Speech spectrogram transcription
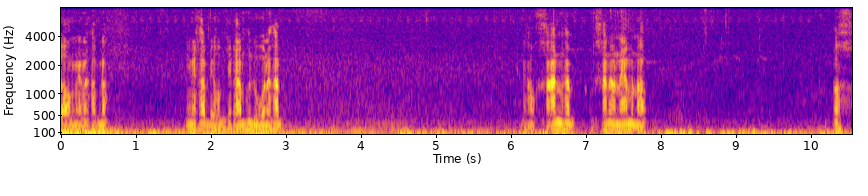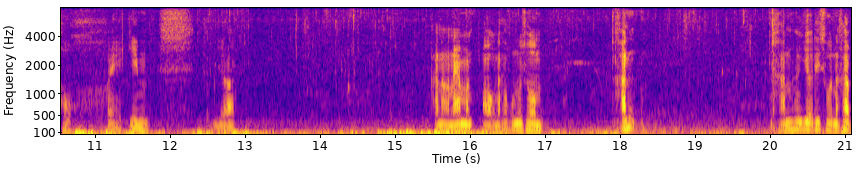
ดองนั่นนะครับเนาะนี่นะครับเดี๋ยวผมจะทำให้ดูนะครับเอาคั้นครับคั้นเอาน้ำมันออกโอ้โหให้กินยอดคั้นเอาน้ำมันออกนะครับคุณผู้ชมคั้น คั้นให้เยอะที่สุดนะครับ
